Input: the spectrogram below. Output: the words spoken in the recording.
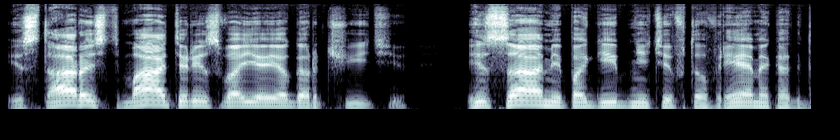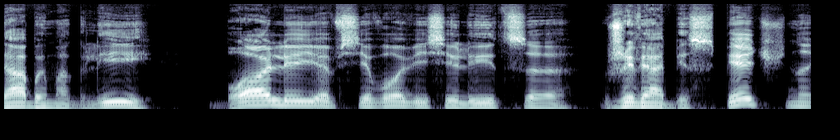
и старость матери своей огорчите, и сами погибнете в то время, когда бы могли более всего веселиться, живя беспечно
